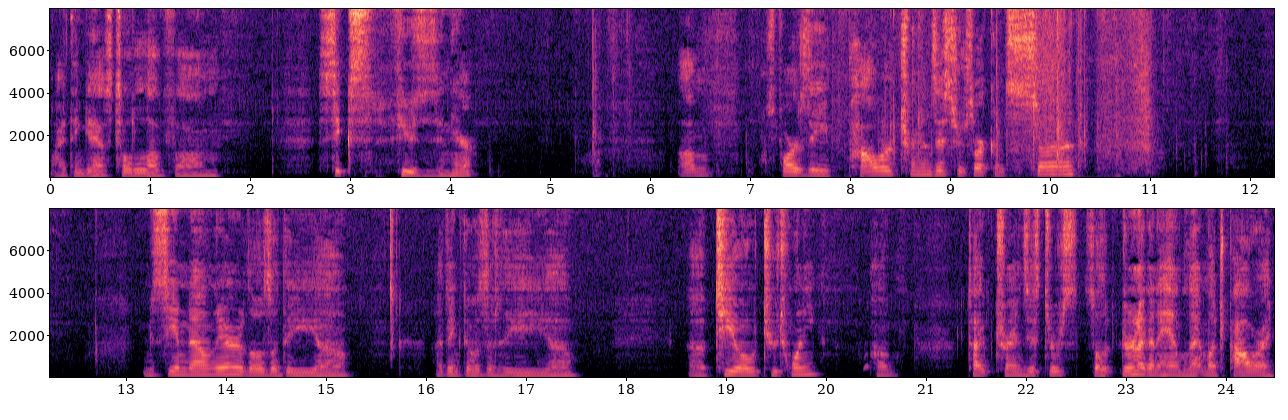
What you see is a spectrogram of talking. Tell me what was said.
I think it has a total of um, six fuses in here. Um, as far as the power transistors are concerned, you can see them down there. Those are the, uh, I think those are the uh, uh, TO220 uh, type transistors. So they're not going to handle that much power. I,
